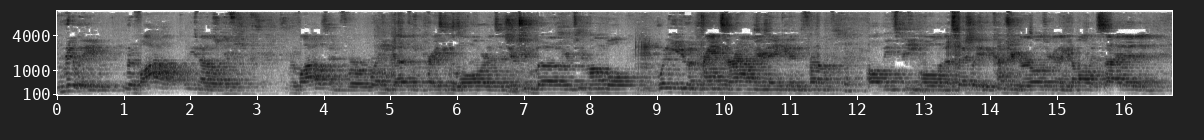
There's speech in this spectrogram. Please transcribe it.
really reviled, you know, reviles him for what he does when praising the Lord and says, You're too low, you're too humble. What are you doing prancing around when you're naked in front of all these people, and especially the country girls, you're going to get them all excited and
